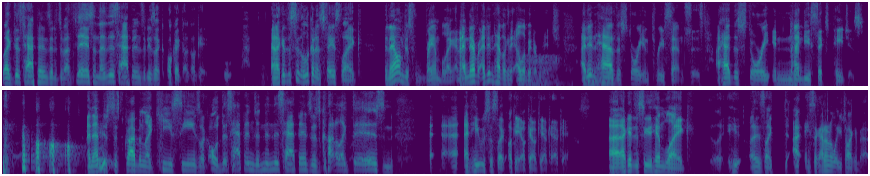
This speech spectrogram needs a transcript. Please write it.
like this happens and it's about this, and then this happens, and he's like, okay, okay. And I can just see the look on his face, like, and now I'm just rambling. And I never, I didn't have like an elevator pitch. I didn't have the story in three sentences. I had the story in 96 pages. and I'm just describing like key scenes, like, oh, this happens, and then this happens. It's kind of like this, and and he was just like, okay, okay, okay, okay, okay. Uh, I could just see him like, he, he's like, I, he's like, I don't know what you're talking about.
